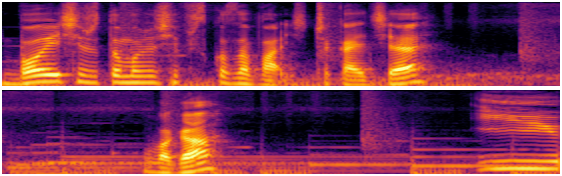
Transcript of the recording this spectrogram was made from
Boję się, że to może się wszystko zawalić. Czekajcie. Uwaga. I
